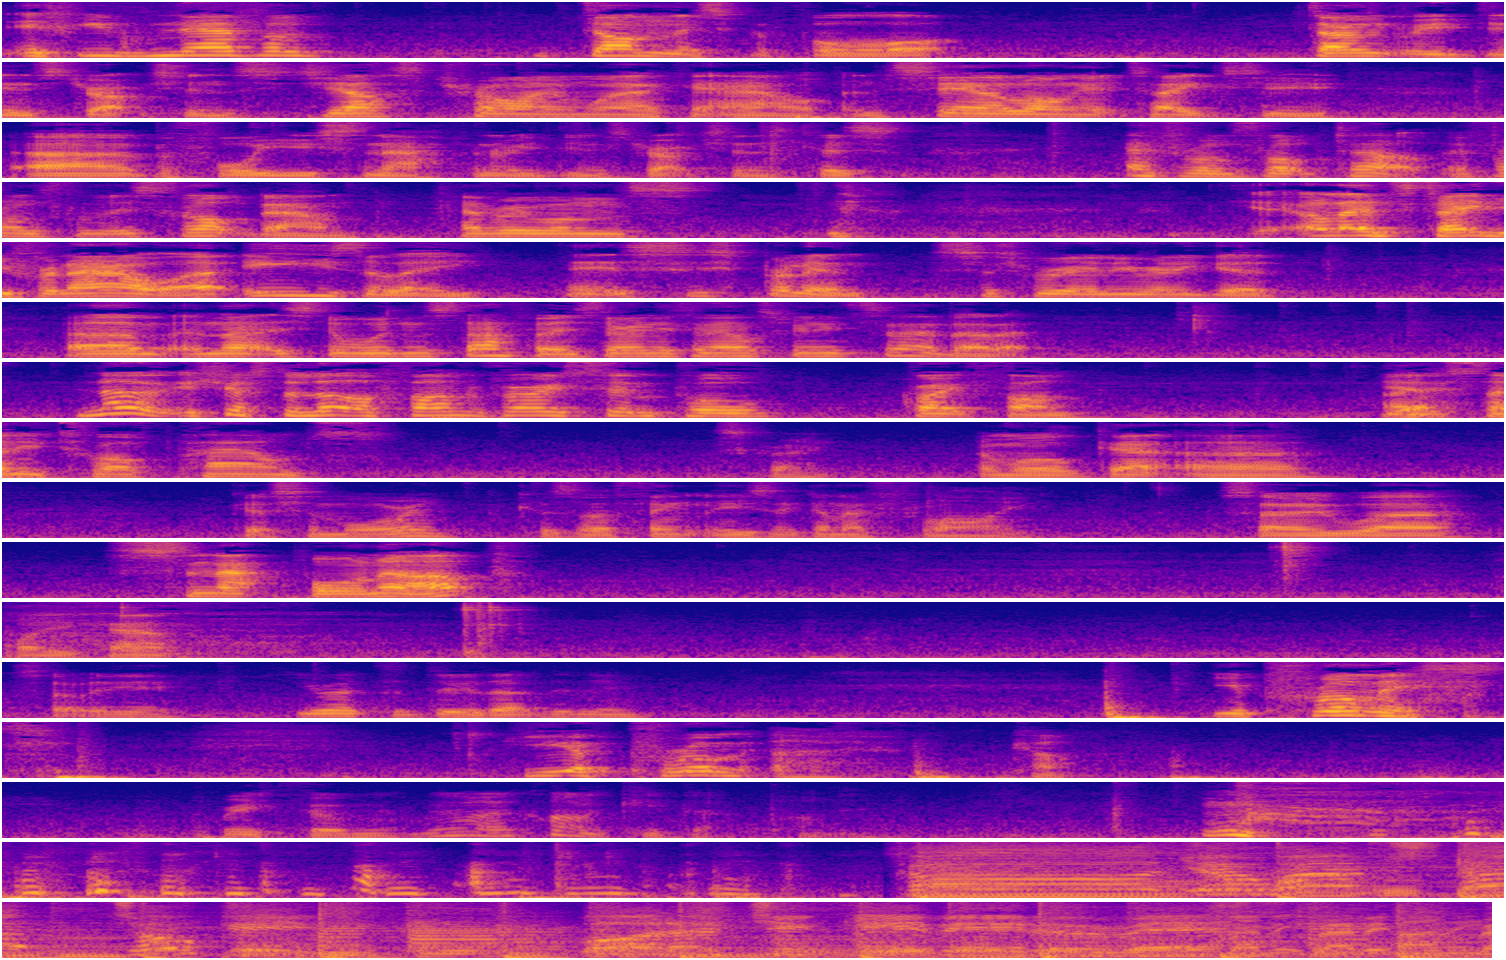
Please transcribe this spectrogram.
if you've never done this before don't read the instructions just try and work it out and see how long it takes you uh, before you snap and read the instructions because everyone's locked up everyone's it's lockdown everyone's it'll entertain you for an hour easily it's, it's brilliant it's just really really good um, and that is the wooden snapper is there anything else we need to say about it No, it's just a lot of fun. Very simple, great fun. And Yeah. it's only twelve pounds. It's great. And we'll get uh get some more in because I think these are going to fly. So uh, snap one up while you can. So are you. You had to do that, didn't you? You promised. You promised. come. Refilm it. No, I can't keep that pun in. Call you won't stop talking. Why don't you give it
